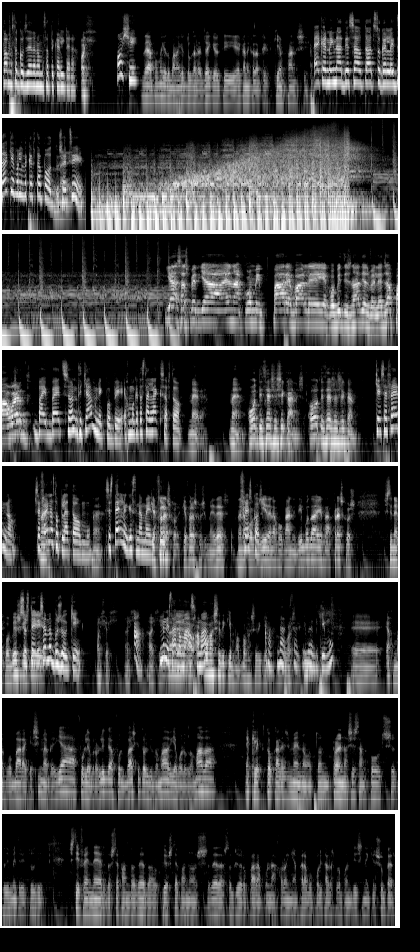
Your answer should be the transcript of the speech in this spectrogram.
Πάμε στον Κοτζέδα να μας τα πει καλύτερα. Όχι. Όχι. Δεν θα πούμε για τον Παναγιώτη τον Καλατζάκη ότι έκανε καταπληκτική εμφάνιση. Έκανε η Νάντια shout out στον Καλατζάκη και έβαλε 17 πόντους, Ναι. έτσι. Γεια σας παιδιά, ένα ακόμη πάρε βάλε η εκπομπή της Νάντιας Βελέτζα, powered. By Betson, δικιά μου είναι η εκπομπή. Έχουμε κατασταλάξει αυτό. Ναι ρε, ναι, ό,τι θες εσύ κάνεις, ό,τι θες εσύ κάνεις. Και σε φέρνω. Σε Ναι. φέρνω στο πλατό μου. Ναι. Σε στέλνω και στην Αμερική. Και φρέσκο, και φρέσκος είμαι, είδες. Δεν έχω Φρέσκος. βγει, δεν έχω κάνει τίποτα, ήρθα φρέσκος στην εκπομπή σου. Σου γιατί- στερήσαμε μπουζούκι. Όχι, όχι. όχι, Α, όχι. μην είναι στα Ήταν, όνομά α- σχημα. Απόφαση δική μου, απόφαση δική μου. Α, εντάξει, απόφαση εντάξει, δική δεν μου. είναι δική μου. Ε, έχουμε εκπομπάρα και σήμερα, παιδιά. Full Ευρωλίγκα, full μπάσκετ όλη τη βδομάδα, διαβόλη εβδομάδα. Εκλεκτό καλεσμένο τον πρώην assistant coach του Δημήτρη Τούδη στη Φενέρ, τον Στέφαν το Δέδα, ο οποίος Στέφανος Δέδας τον ξέρω πάρα πολλά χρόνια. Πέρα από πολύ καλός προπονητής, είναι και σούπερ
